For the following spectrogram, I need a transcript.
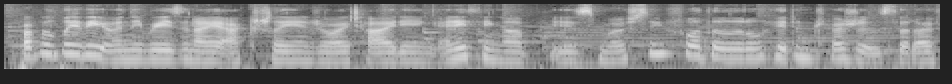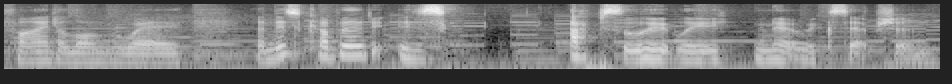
Probably the only reason I actually enjoy tidying anything up is mostly for the little hidden treasures that I find along the way, and this cupboard is absolutely no exception.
